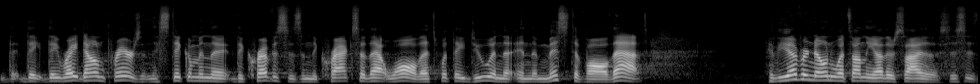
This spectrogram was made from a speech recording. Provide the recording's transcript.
they, they write down prayers and they stick them in the, the crevices and the cracks of that wall. That's what they do in the, in the midst of all that. Have you ever known what's on the other side of this? This is,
